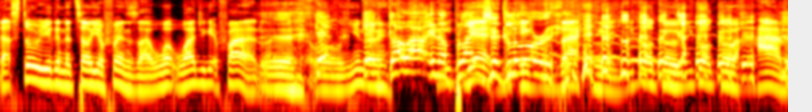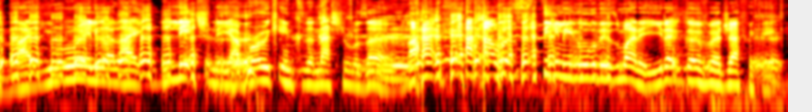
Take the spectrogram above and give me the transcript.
That story you're gonna tell your friends like what why'd you get fired like, Get, well you know get- go out in a blaze yeah, of glory. Exactly. You gotta go. You gotta go ham. Like you really got like literally. I broke into the National Reserve. Like I was stealing all this money. You don't go for a Jaffa cake.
